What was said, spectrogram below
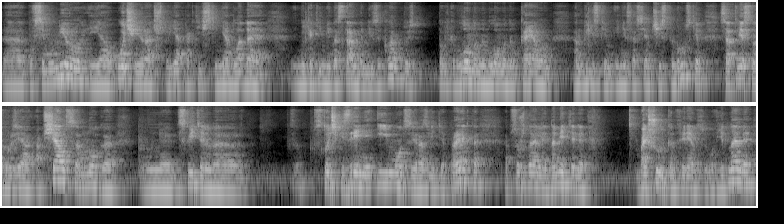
по всему миру, и я очень рад, что я практически не обладая никакими иностранными языками, то есть только ломаным, ломаным, корявым английским и не совсем чистым русским. Соответственно, друзья, общался много, действительно, с точки зрения и эмоций развития проекта обсуждали, наметили большую конференцию во Вьетнаме,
